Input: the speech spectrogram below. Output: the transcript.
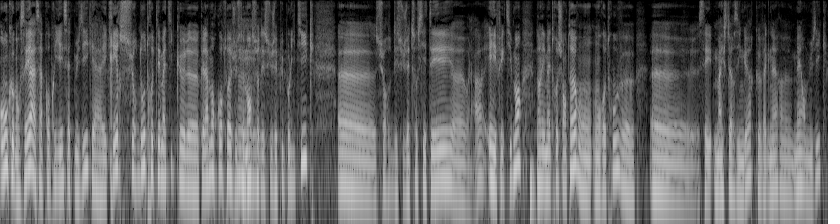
ont commencé à s'approprier cette musique et à écrire sur d'autres thématiques que, le, que l'amour courtois, justement, Mhm. sur des sujets plus politiques, euh, sur des sujets de société, euh, voilà. Et effectivement, dans les maîtres chanteurs, on, on retrouve euh, euh, ces Meistersinger que Wagner euh, met en musique.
